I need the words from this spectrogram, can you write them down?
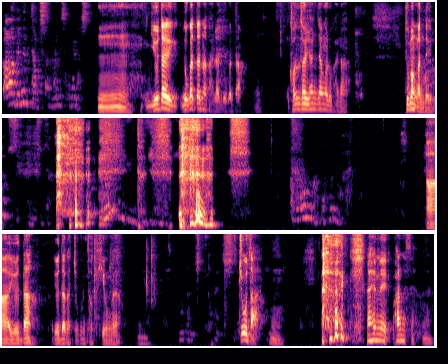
아 비닐 다 싸많이 싸매놨어. 음, 요다 노가다나 가라, 노가다. 응. 건설 현장으로 가라. 도망간다, 이거. 아, 요다. 요다가 조금 더 귀여운가요? 음. 쪼다. 음. 아, 헬멧 화났어요. 음.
